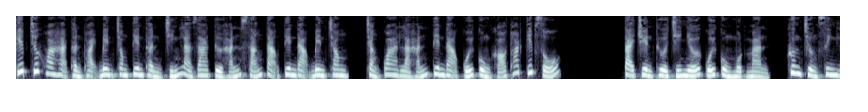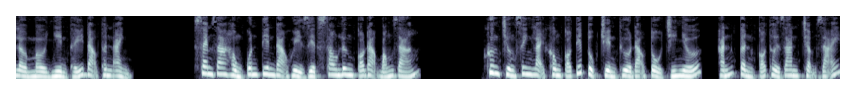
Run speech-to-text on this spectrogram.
Kiếp trước hoa hạ thần thoại bên trong tiên thần chính là ra từ hắn sáng tạo tiên đạo bên trong, chẳng qua là hắn tiên đạo cuối cùng khó thoát kiếp số. tại truyền thừa trí nhớ cuối cùng một màn khương trường sinh lờ mờ nhìn thấy đạo thân ảnh. Xem ra hồng quân tiên đạo hủy diệt sau lưng có đạo bóng dáng. Khương trường sinh lại không có tiếp tục truyền thừa đạo tổ trí nhớ, hắn cần có thời gian chậm rãi,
